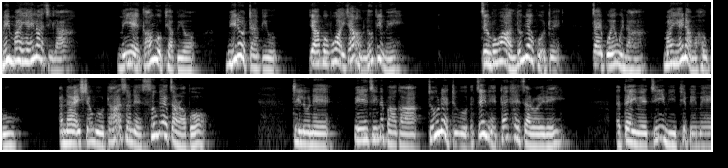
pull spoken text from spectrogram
မင်းမရိုင်းလာကြည်လား မင်းရဲ့ခေါင်းကိုဖြတ်ပြီးတော့မင်းတို့တန်းပြီးပြာပုံဘဝရအောင်လုပ်ပြမယ်ကျင်ဘဝလွတ်မြောက်ဖို့အတွက်တိုက်ပွဲဝင်တာမရိုင်းတာမဟုတ်ဘူးအနိုင်အရှုံးကိုဓာအစွန်းနဲ့ဆုံးဖြတ်ကြတော့ပေါ့ဒီလိုနဲ့ဘင်းကြီးနှစ်ပါးကဒူးနဲ့တူကိုအကျိတ်နဲ့တိုက်ခိုက်ကြတော့တယ်အသက်အရွယ်ကြီးအမည်ဖြစ်ပေမဲ့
